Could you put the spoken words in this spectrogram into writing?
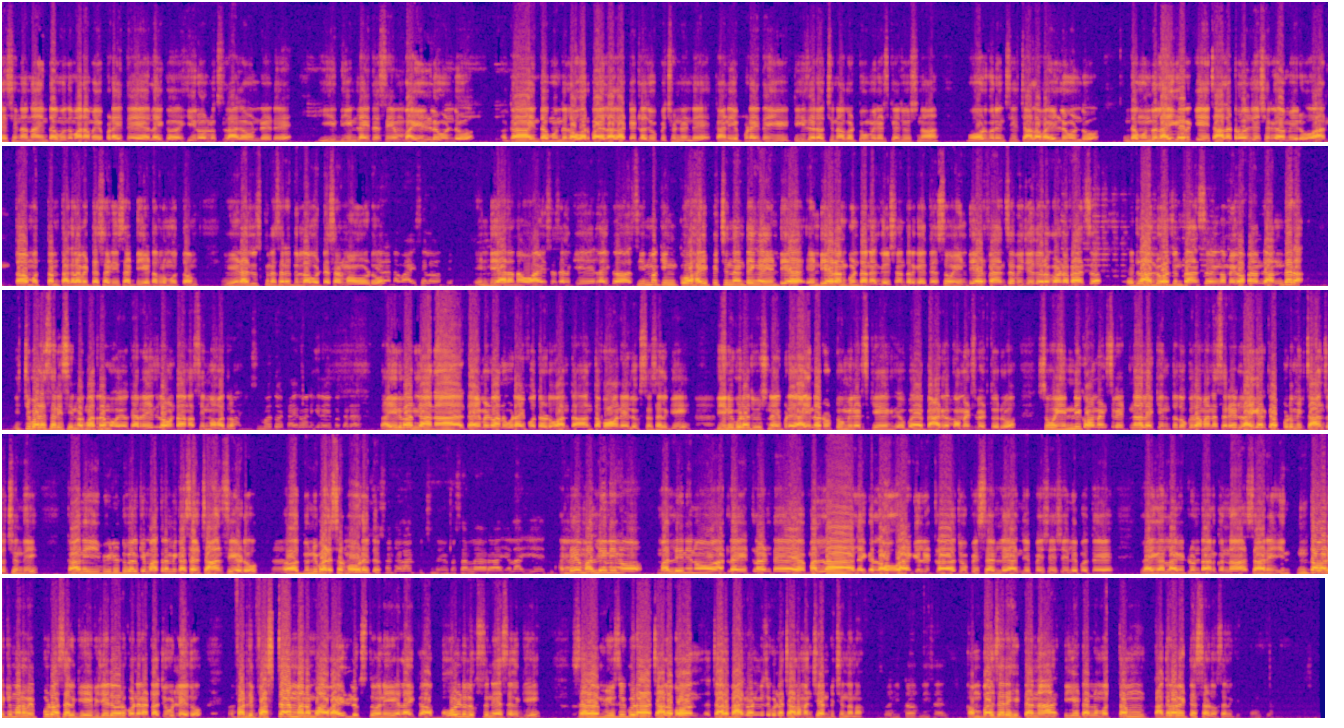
చేసిండు అన్న. ఇంత ముందు మనం ఎప్పుడైతే లైక్ హీరో లుక్స్ లాగా ఉండేది ఈ దీంట్లో అయితే సేమ్ వైల్డ్ ఉండు. ఒక ఇంతకు ముందు లవర్ బాయ్ లాగా అట్టిట్లా చూపించుండే కానీ ఎప్పుడైతే ఈ టీజర్ వచ్చిన ఒక టూ మినిట్స్ కే చూసిన మోడ్ గురించి చాలా వైల్డ్ ఉండు. ఇంత ముందు లైగర్కి చాలా ట్రోల్ చేశారు కదా మీరు అంతా మొత్తం తగలబెట్టేస్తాడు ఈసారి థియేటర్లో మొత్తం. ఏడా చూసుకున్నా సరే దుల్లా కొట్టేస్తాడు మా వాడు వాయిస్ ఎలా ఉంది? ఎన్టీఆర్ అన్న వాయిస్ అసలుకి లైక్ సినిమాకి ఇంకో హైప్ ఇచ్చిందంటే ఇంకా ఎన్టీఆర్ ఎన్టీఆర్ అనుకుంటా నాకు తెలిసినంత వరకు అయితే so NTR fans Vijay Deverakonda fans ఎట్లా అల్లు అర్జున్ ఫ్యాన్స్ ఇంకా మెగా ఫ్యామిలీ అందరు ఇచ్చి పడేస్తారు ఈ సినిమాకి మాత్రం. ఒక రేంజ్లో ఉంటాను ఆ సినిమా మాత్రం. టైర్ వన్ గానా డైమండ్ వన్ కూడా అయిపోతాడు. అంత అంత బాగున్నాయి లుక్స్ అసలుకి. దీన్ని కూడా చూసిన ఇప్పుడు అయిన టూ మినిట్స్కి బ్యాడ్గా కామెంట్స్ పెడుతుర్రు. సో ఎన్ని కామెంట్స్ పెట్టినా లైక్ ఎంత దొక్కుదామన్నా సరే లైగర్కి అప్పుడు మీకు ఛాన్స్ వచ్చింది. కానీ ఈ వీడియో ట్వెల్వ్కి మాత్రం మీకు అసలు ఛాన్స్ ఇయ్యడు. దున్ని పడేస్తాడు మావాడైతే అంటే మళ్ళీ నేను మళ్ళీ నేను అట్లా ఎట్లా అంటే మళ్ళా లైక్ లవ్ యాంగిల్ ఇట్లా చూపిస్తాడులే అని చెప్పేసి లేకపోతే లైగర్ లాగా ఇట్లా ఉంటా అనుకున్నా. సరే ఇంతవరకు మనం ఎప్పుడు అసలుకి విజయ్ దేవరకొండ అట్లా చూడలేదు. ఫర్ ది ఫస్ట్ టైం మనం ఆ వైల్డ్ లుక్స్ తోని లైక్ ఆ బోల్డ్ లుక్స్ ఉన్నాయి అసలుకి. సార్ మ్యూజిక్ కూడా చాలా బాగుంది చాలా బ్యాక్గ్రౌండ్ మ్యూజిక్ కూడా చాలా మంచిగా అనిపించింది అన్న. కంపల్సరీ హిట్ అన్న థియేటర్లు మొత్తం తగల పెట్టేస్తాడు అసలుకి.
